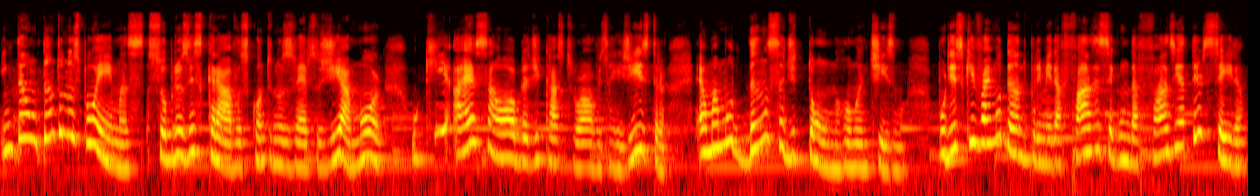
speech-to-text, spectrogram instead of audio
Então, tanto nos poemas sobre os escravos quanto nos versos de amor, o que essa obra de Castro Alves registra é uma mudança de tom no romantismo. Por isso que vai mudando primeira fase, segunda fase e a terceira.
